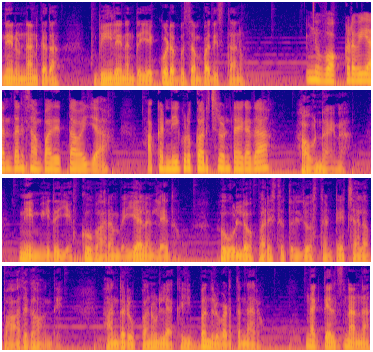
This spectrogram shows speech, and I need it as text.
నేనున్నాను కదా. వీలైనంత ఎక్కువ డబ్బు సంపాదిస్తాను. నువ్వు ఒక్కడవి అంతని సంపాదిస్తావయ్యా. అక్కడ నీ కూడా ఖర్చులుంటాయి కదా. అవును నాయనా నీ మీద ఎక్కువ భారం వెయ్యాలని లేదు. ఊళ్ళో పరిస్థితులు చూస్తుంటే చాలా బాధగా ఉంది. అందరూ పనులు లేక ఇబ్బందులు పడుతున్నారు. నాకు తెలుసు నాన్న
